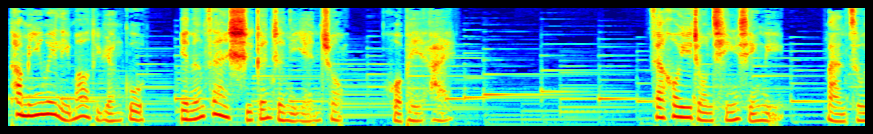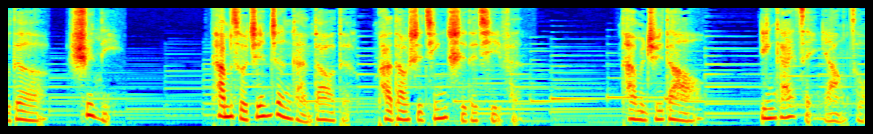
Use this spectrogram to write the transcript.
他们因为礼貌的缘故，也能暂时跟着你严重或悲哀。在后一种情形里，满足的是你，他们所真正感到的，怕倒是矜持的气氛。他们知道应该怎样做，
